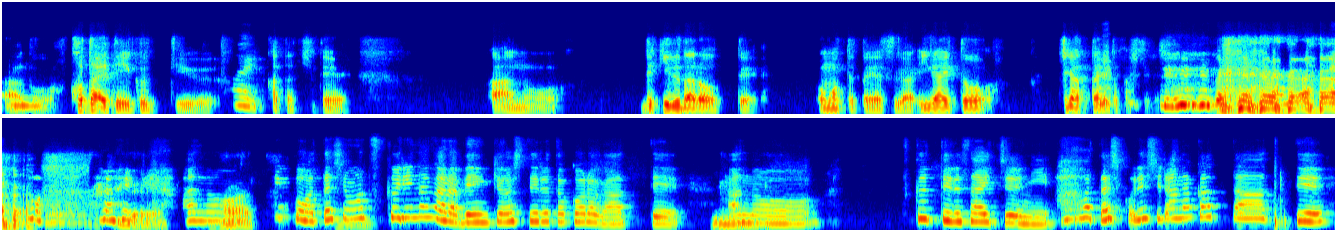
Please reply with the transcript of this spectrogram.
あの、答えていくっていうはい、形で、あの、できるだろうって思ってたやつが意外と違ったりとかして はい、ね。あの、はい。結構私も作りながら勉強してるところがあって、うん。あの作ってる最中に「あ私これ知らなかった」って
